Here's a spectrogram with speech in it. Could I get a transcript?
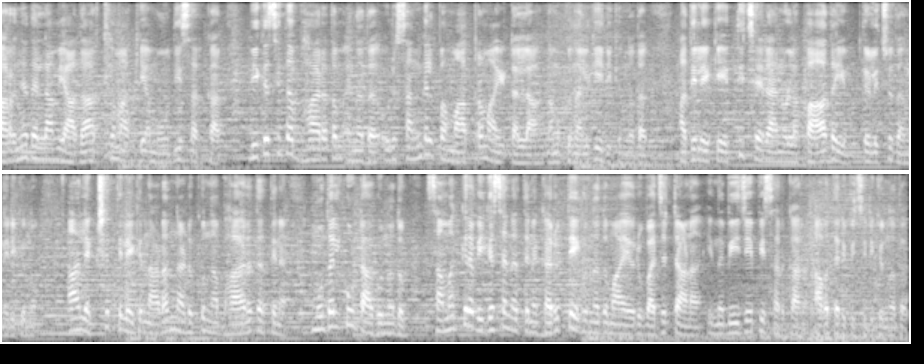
പറഞ്ഞതെല്ലാം യാഥാർത്ഥ്യമാക്കിയ മോദി സർക്കാർ വികസിത ഭാരതം എന്നത് ഒരു സങ്കല്പം മാത്രമായിട്ടല്ല നമുക്ക് നൽകിയിരിക്കുന്നത്. അതിലേക്ക് എത്തിച്ചേരാനുള്ള പാതയും തെളിച്ചു തന്നിരിക്കുന്നു. ആ ലക്ഷ്യത്തിലേക്ക് നടന്നെടുക്കുന്ന ഭാരതത്തിന് മുതൽക്കൂട്ടാകുന്നതും സമഗ്ര വികസനത്തിന് കരുത്തേകുന്നതുമായ ഒരു ബജറ്റാണ് ഇന്ന് ബി സർക്കാർ അവതരിപ്പിച്ചിരിക്കുന്നത്.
